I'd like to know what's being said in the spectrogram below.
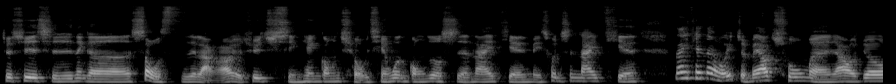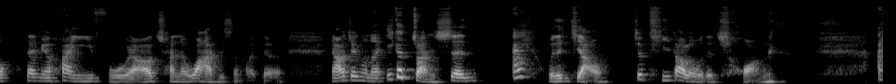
就去吃那个寿司郎，然后有去行天宫求签问工作室的那一天，没错，就是那一天。那一天呢，我一准备要出门，然后我就在那边换衣服，然后穿了袜子什么的，然后结果呢，一个转身，哎，我的脚就踢到了我的床。啊，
